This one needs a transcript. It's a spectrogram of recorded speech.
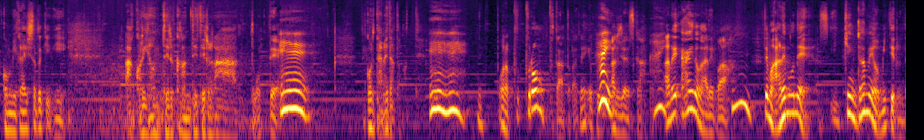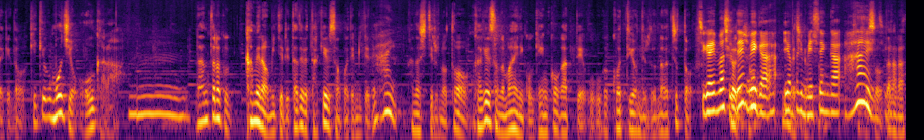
こう見返した時にあこれ読んでる感出てるなと思ってええこれダメだと思って。ええほらププロンプターとかねよくあはい。るじゃないですか、はい。あれああいうのがあれば、ん。でもあれもね一見画面を見てるんだけど結局文字を追うからなんとなくカメラを見てる例えば竹内さんをこうやって見てね、はい。話してるのと竹内さんの前にこう原稿があって僕がこうやって読んでるとなんかちょっと違いますね目がやっぱり目線が。はいそうそう。だから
